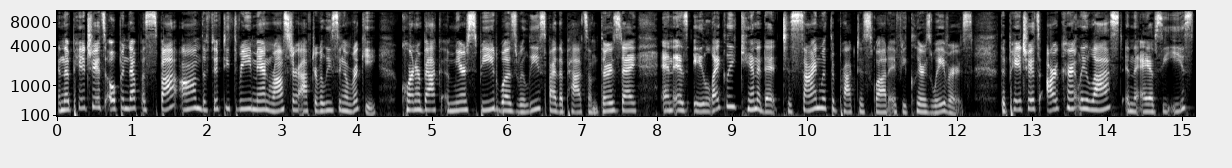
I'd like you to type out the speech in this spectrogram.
And the Patriots opened up a spot on the 53 man roster after releasing a rookie. Cornerback Ameer Speed was released by the Pats on Thursday and is a likely candidate to sign with the practice squad if he clears waivers. The Patriots are currently last in the AFC East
